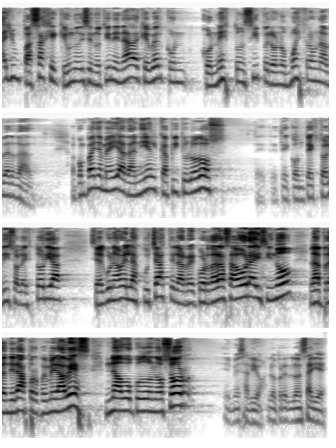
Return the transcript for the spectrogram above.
Hay un pasaje que uno dice no tiene nada que ver con, con esto en sí, pero nos muestra una verdad. Acompáñame ahí a Daniel capítulo 2. Te, te, contextualizo la historia. Si alguna vez la escuchaste, la recordarás ahora y si no, la aprenderás por primera vez. Nabucodonosor, eh, me salió, lo ensayé.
